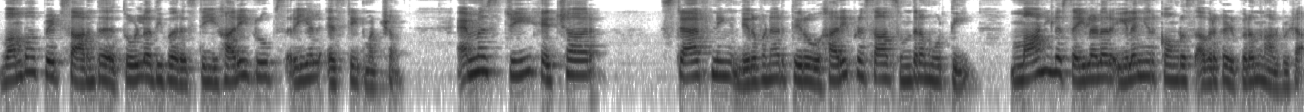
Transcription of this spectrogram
வம்பாப்பேட் சார்ந்த தொழிலதிபர் Sri Hari groups real estate மற்றும் எம்எஸ்டி ஹெச்ஆர் ஸ்டாஃப்னிங் நிறுவனர் திரு ஹரிபிரசாத் சுந்தரமூர்த்தி மாநில செயலாளர் இளைஞர் காங்கிரஸ் அவர்கள் பிறந்தநாள் விழா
